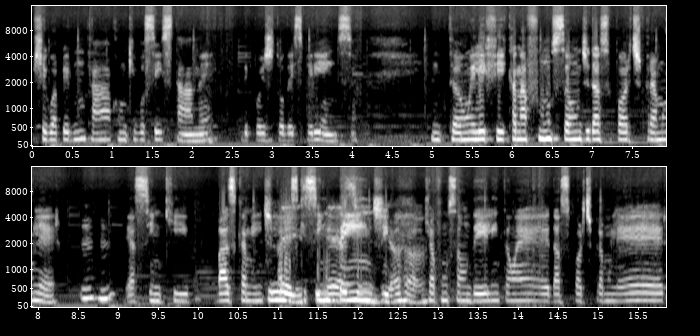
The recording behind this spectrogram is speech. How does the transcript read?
chegou a perguntar como que você está, né, depois de toda a experiência. Então, ele fica na função de dar suporte para a mulher. Uhum. É assim que, basicamente, Que parece que se entende assim, aham. que a função dele, então, é dar suporte para a mulher,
